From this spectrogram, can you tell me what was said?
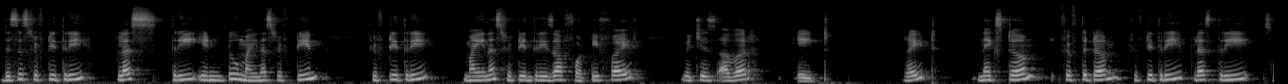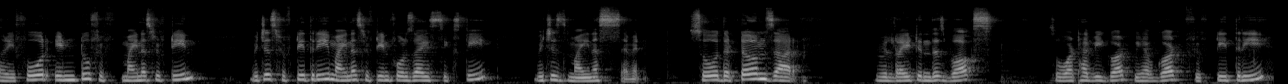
this is 53 plus 3 into minus 15 53 minus 15 3 is of 45 which is our 8 right? Next term fifth term 53 plus 3 sorry 4 into minus 15 which is 53 minus 15 4 is 60 which is minus 7 so the terms are we will write in this box. So what have we got? We have got 53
